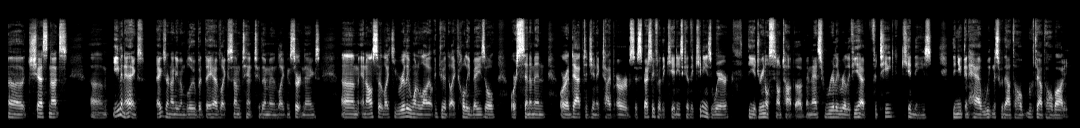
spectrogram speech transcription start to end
uh, chestnuts, um, even eggs. Eggs are not even blue, but they have like some tint to them, and like in certain eggs. Um, and also, like you really want a lot of good, like holy basil or cinnamon or adaptogenic type herbs, especially for the kidneys, because the kidneys where the adrenals sit on top of, and that's really, really. If you have fatigued kidneys, then you can have weakness without the whole throughout the whole body.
